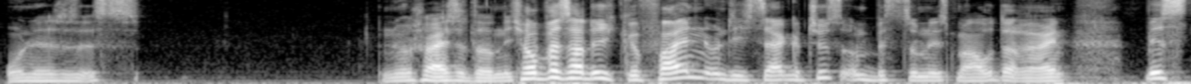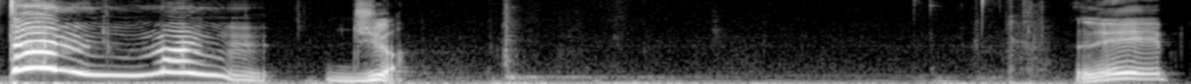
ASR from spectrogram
Und es ist nur Scheiße drin. Ich hoffe, es hat euch gefallen und ich sage Tschüss und bis zum nächsten Mal. Haut da rein. Bis dann, Mann. Ja. Lebt.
